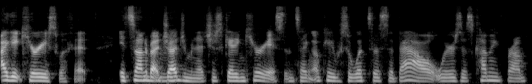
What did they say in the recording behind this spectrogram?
i get curious with it it's not about Mhm. judgment it's just getting curious and saying okay so what's this about where's this coming from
